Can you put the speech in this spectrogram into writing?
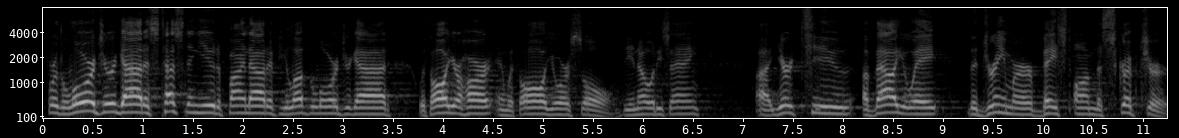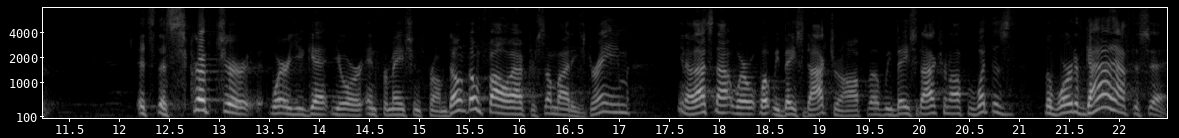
for the Lord your God is testing you to find out if you love the Lord your God with all your heart and with all your soul. Do you know what he's saying? Uh, you're to evaluate the dreamer based on the scripture. It's the scripture where you get your information from. Don't, don't follow after somebody's dream. You know, that's not where, what we base doctrine off of. We base doctrine off of what does the Word of God have to say.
